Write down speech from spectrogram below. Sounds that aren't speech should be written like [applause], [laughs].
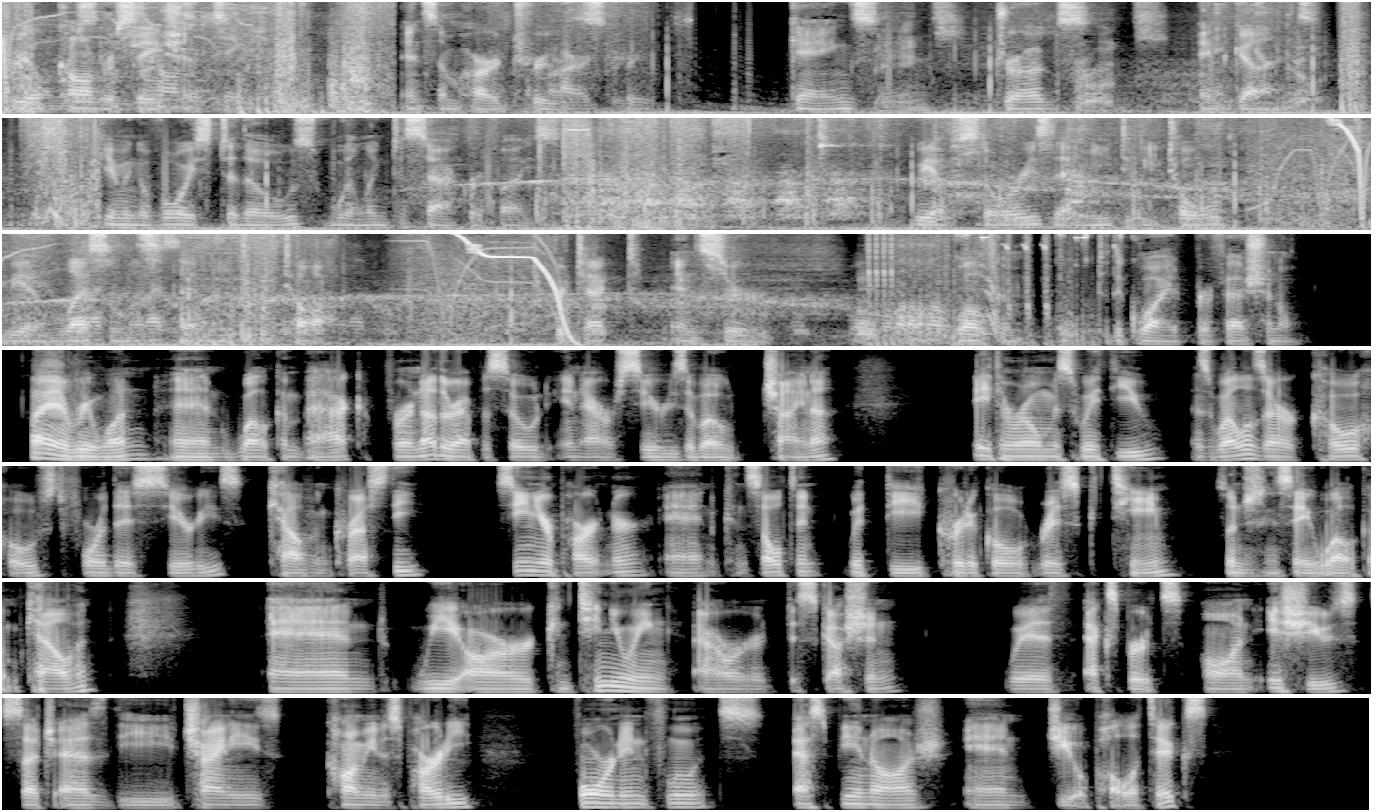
real conversations, and some hard truths. Gangs, drugs, and guns, giving a voice to those willing to sacrifice. We have stories that need to be told, we have lessons that need to be taught. Protect and serve. Welcome to The Quiet Professional. Hi, everyone, and welcome back for another episode in our series about China. Nathan Rome is with you, as well as our co host for this series, Calvin Chrustie, senior partner and consultant with the Critical Risk team. So I'm just going to say welcome, Calvin. And we are continuing our discussion with experts on issues such as the Chinese Communist Party, foreign influence, espionage, and geopolitics.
